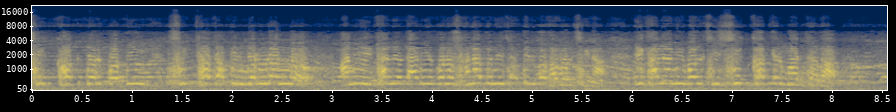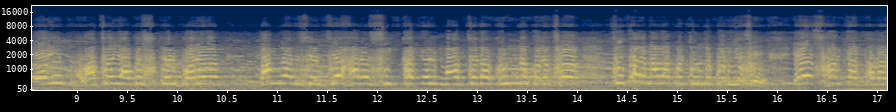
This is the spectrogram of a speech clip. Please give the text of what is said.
শিক্ষকদের প্রতি শিক্ষা জাতির মেরুদণ্ড, আমি এখানে দাঁড়িয়ে কোনো সনাতনী জাতির কথা বলছি না। এখানে আমি বলছি শিক্ষকের মর্যাদা। এই পাঁচই আগস্টের পরে বাংলাদেশের যে হারে শিক্ষকের মর্যাদা ক্ষুণ্ণ করেছে, জুতার মালা পর্যন্ত পড়িয়েছে, এ সরকার তাদের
